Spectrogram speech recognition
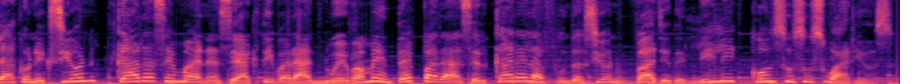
La conexión cada semana se activará nuevamente para acercar a la Fundación Valle del Lili con sus usuarios.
